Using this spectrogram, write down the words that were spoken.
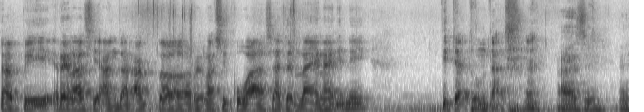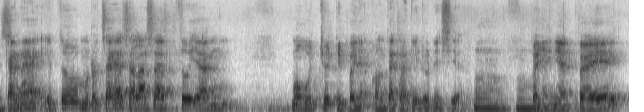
tapi relasi antar aktor, relasi kuasa dan lain-lain ini tidak tuntas. Asik. Karena itu menurut saya salah satu yang mewujud di banyak konteks lah di Indonesia. Hmm, Banyak niat baik,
